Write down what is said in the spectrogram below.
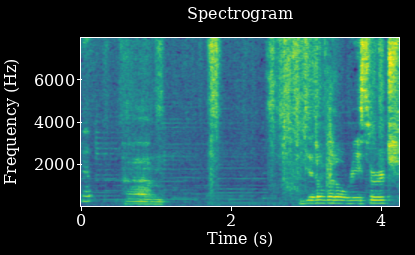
Yep. Um, did a little research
